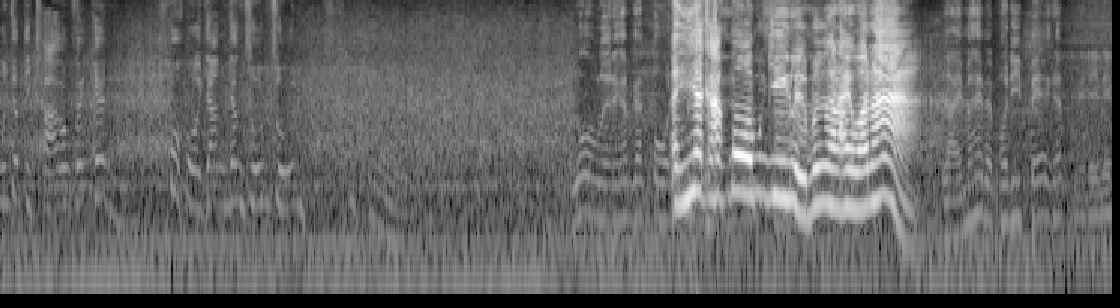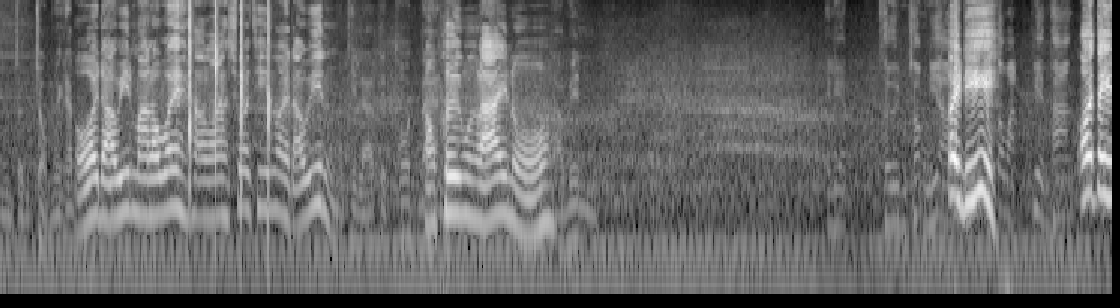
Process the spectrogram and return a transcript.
มันจะติดขาของเฟรเกนโอ้โหยังยังศูนย์ศูนย์โล่งเลยนะครับการโตไอ้เฮียกักโบมึงยิงหรือมึงอะไรวะน่าไหลมาให้แบบพอดีเป๊ะครับไม่ได้เล่นจนจบนะครับโอ้ยดาวินมาแล้วเว้ยเอามาช่วยทีมหน่อยดาวินที่แล้วติดโทษแบนต้องพึ่งมึงร้ายหนูดาวินเอเลียดคืนช่องนี้อาเฮ้ยดี ตวัดเปลี่ยนทางโอ้ยติด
